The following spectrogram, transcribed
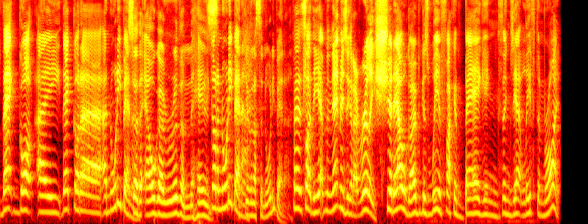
that got a that got a, a naughty banner. So the algorithm has got a naughty banner. given us a naughty banner. But it's like the I mean, that means they got a really shit algo because we're fucking bagging things out left and right.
